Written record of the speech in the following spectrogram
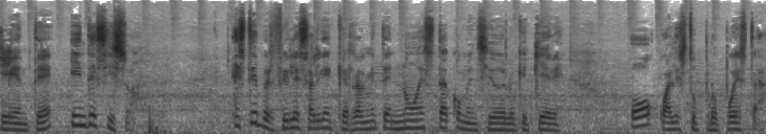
Cliente indeciso. Este perfil es alguien que realmente no está convencido de lo que quiere o cuál es tu propuesta.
